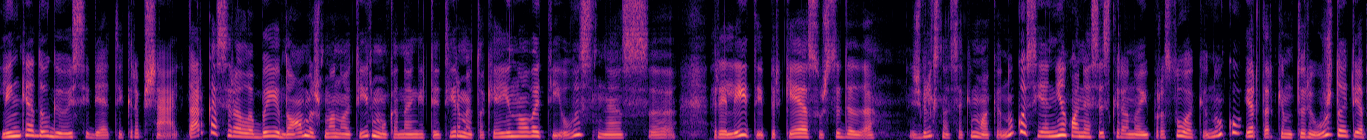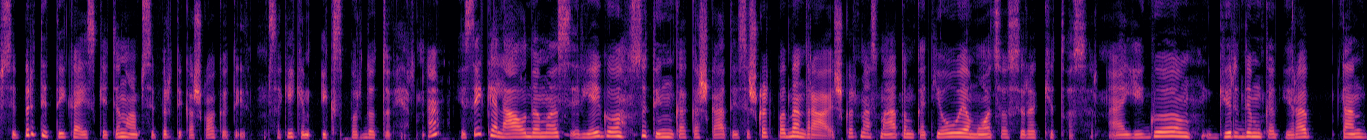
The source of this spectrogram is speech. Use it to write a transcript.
linkia daugiau įsidėti į krepšelį. Dar kas yra labai įdomu iš mano tyrimų, kadangi tie tyrimai tokie inovatyvūs, nes uh, realiai tai pirkėjas užsideda žvilgsnio sekimo akinukus, jie nieko nesiskiria nuo įprastų akinukų ir, tarkim, turi užduotį apsipirkti tai, ką jis ketino apsipirkti kažkokio, tai, sakykime, X parduotuvė, ar ne? Jisai keliaudamas ir jeigu sutinka kažką, tai jis iškart pabendrauja, iškart mes matom, kad jau emocijos yra kitos, ar ne? Jeigu girdim, kad yra ten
